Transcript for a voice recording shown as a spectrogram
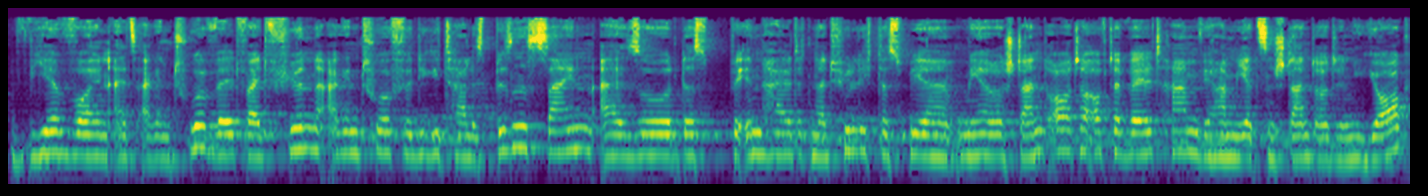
Wir wollen als Agentur weltweit führende Agentur für digitales Business sein. Also das beinhaltet natürlich, dass wir mehrere Standorte auf der Welt haben. Wir haben jetzt einen Standort in New York,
